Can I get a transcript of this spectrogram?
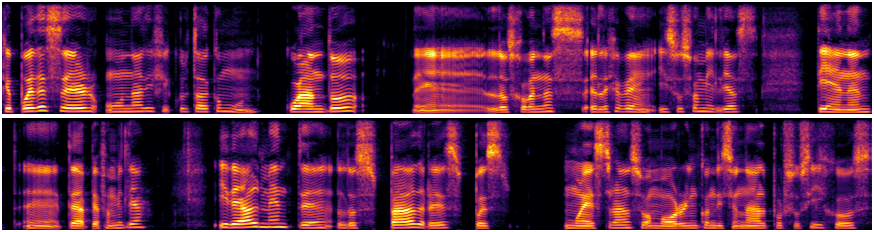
que puede ser una dificultad común cuando eh, los jóvenes LGB y sus familias tienen eh, terapia familiar. Idealmente, los padres pues muestran su amor incondicional por sus hijos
